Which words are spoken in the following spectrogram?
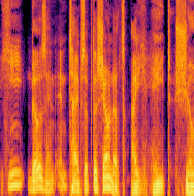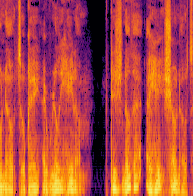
he goes in and types up the show notes. I hate show notes, okay? I really hate them. Did you know that? I hate show notes.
